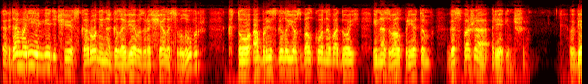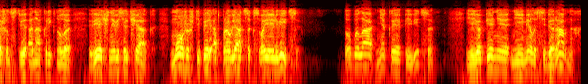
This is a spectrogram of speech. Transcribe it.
Когда Мария Медичи с короной на голове возвращалась в Лувр, кто обрызгал ее с балкона водой и назвал при этом «госпожа Регенша». В бешенстве она крикнула «Вечный весельчак, можешь теперь отправляться к своей львице!» То была некая певица, ее пение не имело себе равных,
